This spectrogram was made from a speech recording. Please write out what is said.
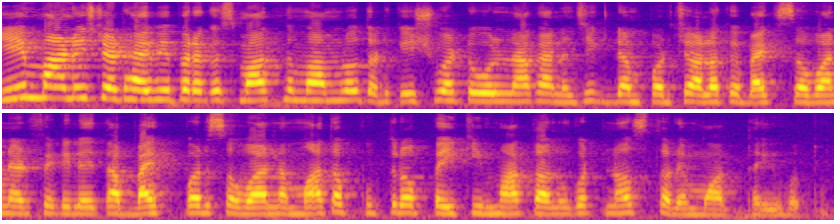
કેમ માંડવી સ્ટેટ હાઈવે પર અકસ્માતનો મામલો? તડકેશ્વર ટોલ નાકા નજીક ડમ્પર ચાલકે બાઇક સવારને અડફેટે લેતા બાઇક પર સવારના માતા પુત્ર પૈકી માતાનું ઘટના સ્થળે મોત થયું હતું.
